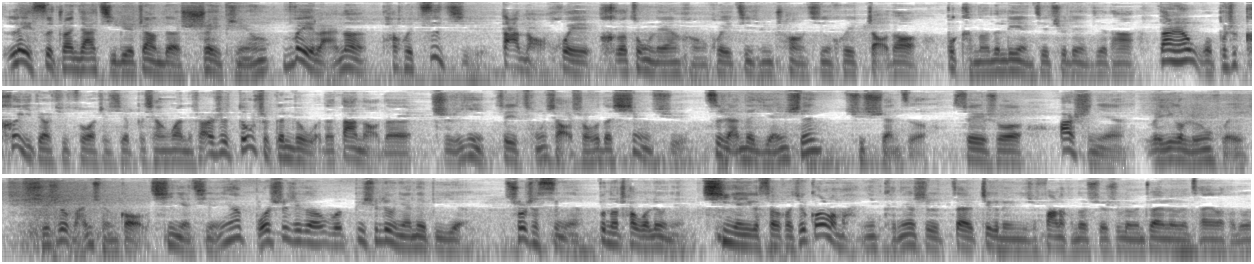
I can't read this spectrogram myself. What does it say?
类似专家级别这样的水平。未来呢，他会自己大脑会合纵连横，会进行创新，会找到不可能的链接去链接它。当然，我不是刻意的要去做这些不相关的事，而是都是跟着我的大脑的指引，所以从小时候的兴趣自然的延伸去选择。所以说。二十年为一个轮回，其实完全够了。七年，七年，因为博士这个我必须六年内毕业，说是四年，不能超过六年。七年一个 circle 就够了嘛？你肯定是在这个领域是发了很多学术论文、专业论文，参加了很多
